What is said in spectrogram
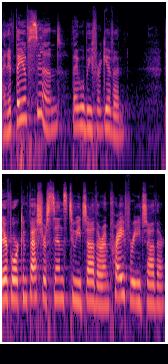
And if they have sinned, they will be forgiven. Therefore, confess your sins to each other and pray for each other,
